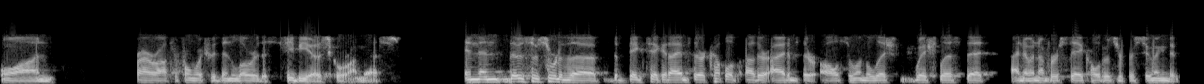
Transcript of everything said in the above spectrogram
on prior auth reform, which would then lower the CBO score on this. And then those are sort of the, the big ticket items. There are a couple of other items that are also on the list, wish list that I know a number of stakeholders are pursuing, that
